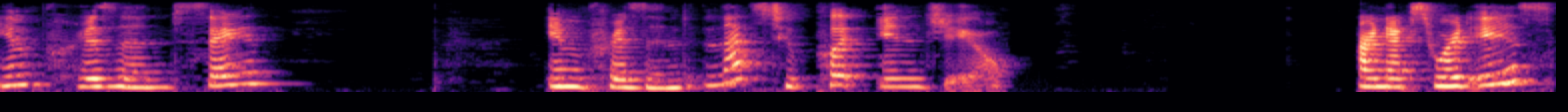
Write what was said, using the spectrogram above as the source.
imprisoned. Say. Imprisoned, and that's to put in jail. Our next word is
